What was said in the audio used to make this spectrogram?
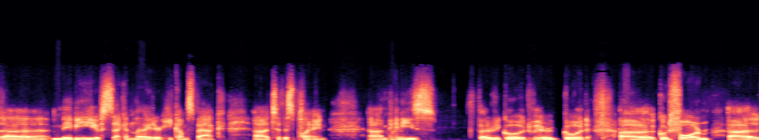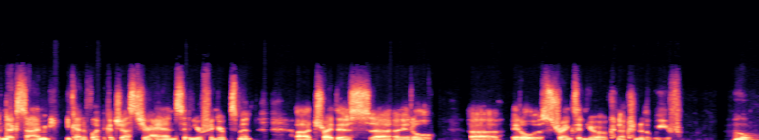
uh, maybe a second later, he comes back uh, to this plane, um, and he's very good, very good, uh, good form. Uh, next time, he kind of like adjusts your hands and your finger placement. Uh, try this; uh, it'll uh, it'll strengthen your connection to the weave. Oh,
